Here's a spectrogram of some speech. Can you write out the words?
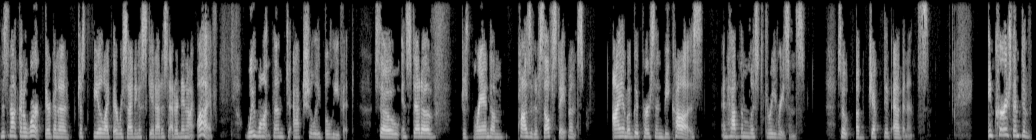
it's not going to work. They're going to just feel like they're reciting a skit out of Saturday Night Live. We want them to actually believe it. So instead of just random positive self statements, I am a good person because, and have them list three reasons. So, objective evidence. Encourage them to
